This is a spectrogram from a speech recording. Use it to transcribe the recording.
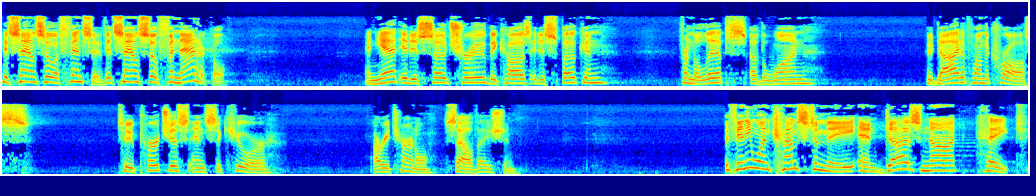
It sounds so offensive. It sounds so fanatical. And yet it is so true because it is spoken from the lips of the one who died upon the cross to purchase and secure our eternal salvation. If anyone comes to me and does not hate,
